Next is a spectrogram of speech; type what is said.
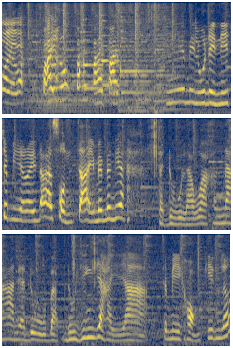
ร่อยอะปะไปลูกไปไปไปเอ๊ะไม่รู้ในนี้จะมีอะไรน่าสนใจไหมแม่เนี่ย แต่ดูแล้วว่าข้างหน้าเนี่ยดูแบบดูยิ่งใหญ่อะจะมีของกินเลย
